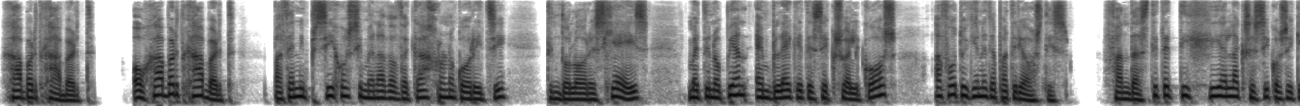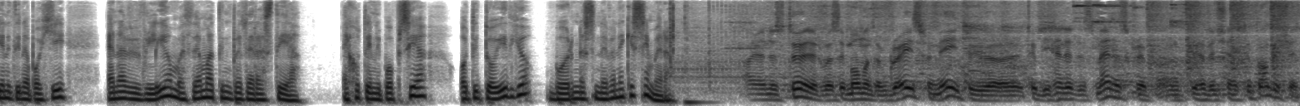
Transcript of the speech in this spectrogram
Χάμπερτ Χάμπερτ. Ο Χάμπερτ Χάμπερτ παθαίνει ψύχωση με ένα 12χρονο κορίτσι, την Dolores Hayes, με την οποία εμπλέκεται σεξουαλικώς αφού του γίνεται πατριός της. Φανταστείτε τι θύαλα ξεσήκωσε εκείνη την εποχή ένα βιβλίο με θέμα την παιδεραστία. Έχω την υποψία ότι το ίδιο μπορεί να συνέβαινε και σήμερα. I understood it was a moment of grace for me to, uh, to be handed this manuscript and to have a chance to publish it.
